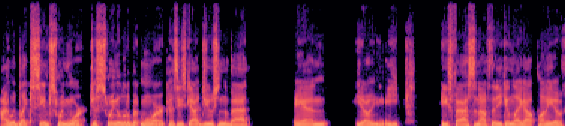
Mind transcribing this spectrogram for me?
I would like to see him swing more, just swing a little bit more because he's got juice in the bat, and you know he he's fast enough that he can leg out plenty of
